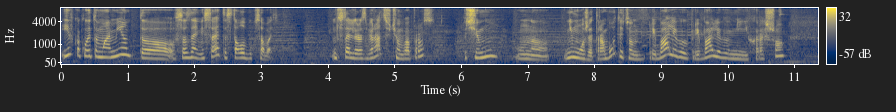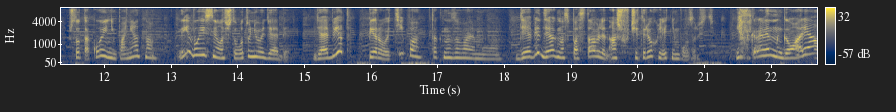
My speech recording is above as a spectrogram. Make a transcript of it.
И в какой-то момент э, в создании сайта стало буксовать. Стали разбираться, в чем вопрос, почему он э, не может работать, он прибаливаю, прибаливаю, мне нехорошо. Что такое, непонятно. И выяснилось, что вот у него диабет. Диабет первого типа, так называемого. Диабет диагноз поставлен аж в четырехлетнем возрасте. И, откровенно говоря,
